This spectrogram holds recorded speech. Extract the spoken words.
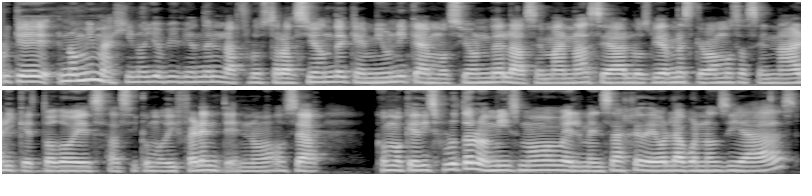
porque no me imagino yo viviendo en la frustración de que mi única emoción de la semana sea los viernes que vamos a cenar y que todo es así como diferente, ¿no? O sea, como que disfruto lo mismo el mensaje de hola, buenos días,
